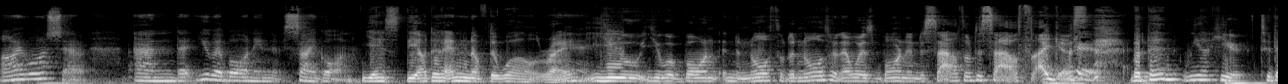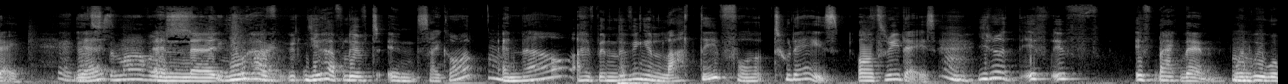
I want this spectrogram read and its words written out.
I was, uh, and you were born in Saigon. Yes, the other end of the world, right? Yeah. You you were born in the north of the north, and I was born in the south of the south, I guess. Yeah. But then we are here today. Yeah, that's the marvelous And uh, you have life. you have lived in Saigon, Hmm. and now I've been living in Lahti for two days or three days. Hmm. You know, if if if back then when we were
